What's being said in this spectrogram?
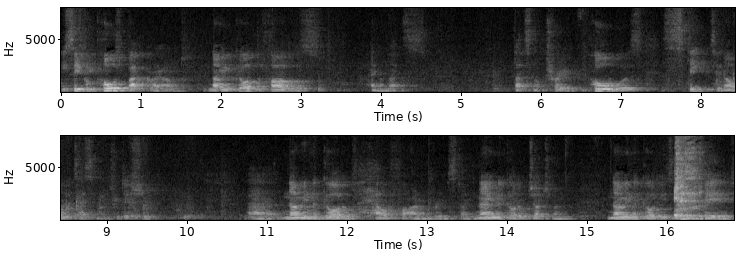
You see, from Paul's background, knowing God the Father was, hang on, that's, that's not true. Paul was steeped in Old Testament tradition. Uh, knowing the God of hellfire and brimstone, knowing the God of judgment, knowing the God who's to be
